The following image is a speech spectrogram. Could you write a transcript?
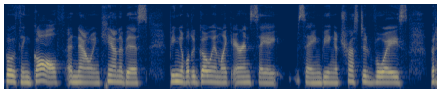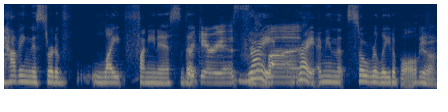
both in golf and now in cannabis, being able to go in, like Erin say, saying being a trusted voice, but having this sort of light funniness that Gregarious. right, fun. right. I mean, that's so relatable. yeah.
